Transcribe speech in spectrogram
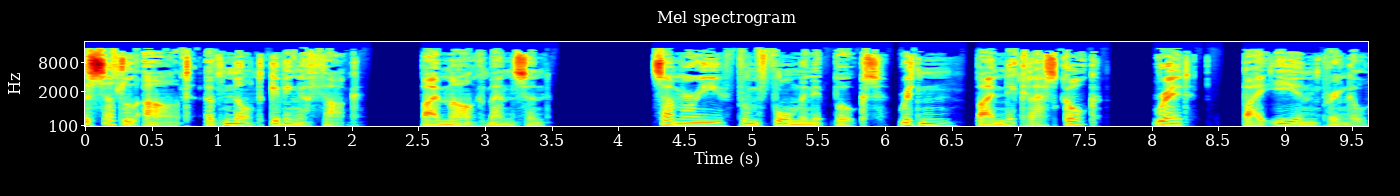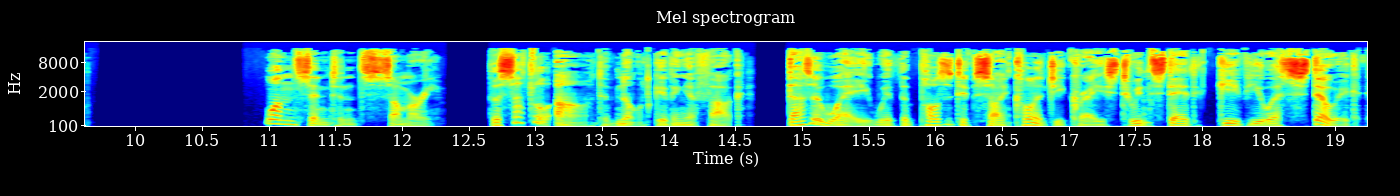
The Subtle Art of Not Giving a Fuck by Mark Manson. Summary from 4 Minute Books, written by Niklas Göke, read by Ian Pringle. One sentence summary. The subtle art of not giving a fuck does away with the positive psychology craze to instead give you a stoic,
